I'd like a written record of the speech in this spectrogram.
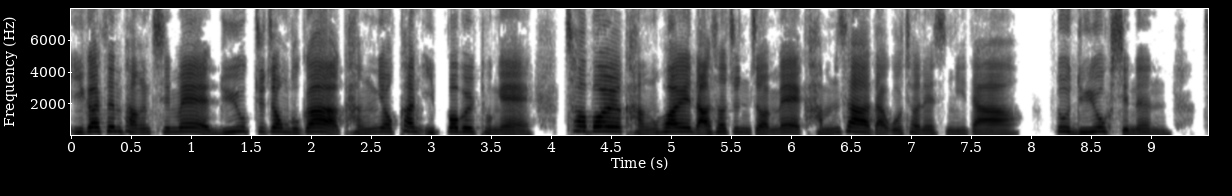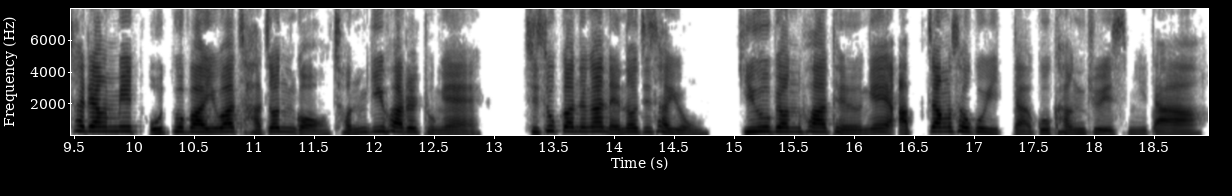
이 같은 방침에 뉴욕주 정부가 강력한 입법을 통해 처벌 강화에 나서준 점에 감사하다고 전했습니다. 또 뉴욕시는 차량 및 오토바이와 자전거, 전기화를 통해 지속 가능한 에너지 사용, 기후변화 대응에 앞장서고 있다고 강조했습니다.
